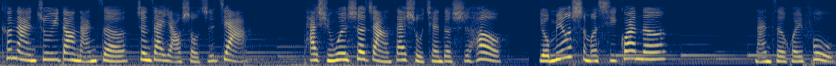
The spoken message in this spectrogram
柯南注意到南泽正在咬手指甲，他询问社长在数钱的时候。有没有什么习惯呢？南泽回复：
